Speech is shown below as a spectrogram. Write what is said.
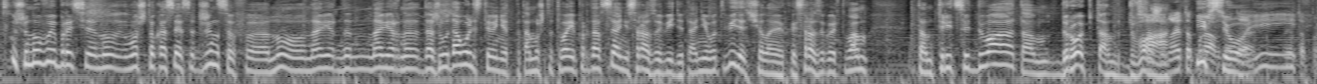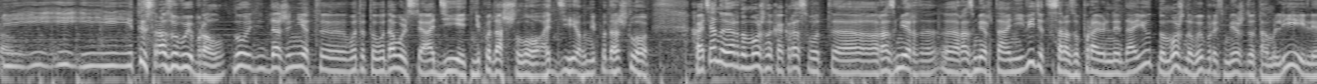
Слушай, ну выбрать, э, ну вот что касается джинсов, э, ну, наверное, наверное, даже удовольствия нет, потому что твои продавцы, они сразу видят, они вот видят человека и сразу говорят, вам там 32, там дробь там 2, Слушай, ну это и правда, все, да, и, это и, правда. и, и- и- и ты сразу выбрал. Ну, даже нет вот этого удовольствия одеть, не подошло, одел, не подошло. Хотя, наверное, можно как раз вот размер, размер-то они видят, сразу правильный дают, но можно выбрать между там Ли или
